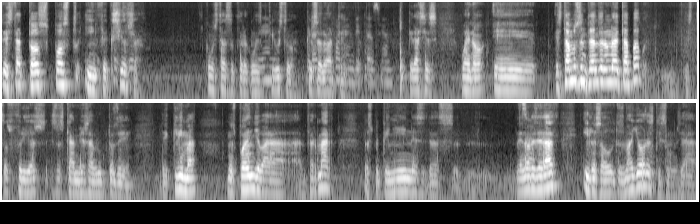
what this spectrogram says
esta tos post-infecciosa. ¿Cómo estás, doctora? Qué gusto Gracias saludarte. Por la invitación. Gracias. Bueno, eh, estamos entrando en una etapa, estos fríos, estos cambios abruptos de, de clima nos pueden llevar a, enfermar. Los pequeñines, los menores de edad y los adultos mayores, que somos ya...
